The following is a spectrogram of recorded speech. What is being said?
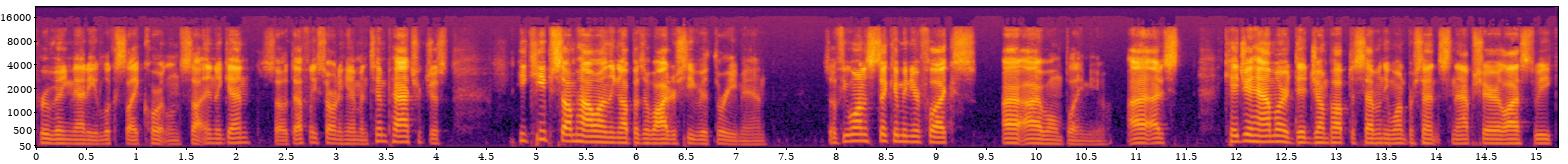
proving that he looks like Courtland Sutton again. So definitely starting him. And Tim Patrick just he keeps somehow ending up as a wide receiver three man. So if you want to stick him in your flex, I I won't blame you. I I just KJ Hamler did jump up to 71% snap share last week,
